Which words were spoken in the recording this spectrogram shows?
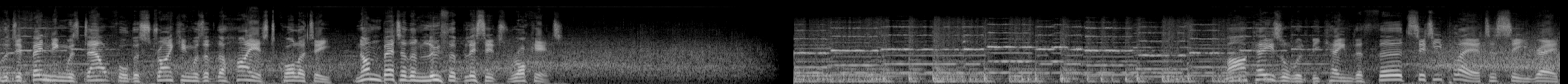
While the defending was doubtful, the striking was of the highest quality. None better than Luther Blissett's rocket. Mark Hazelwood became the third City player to see red.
